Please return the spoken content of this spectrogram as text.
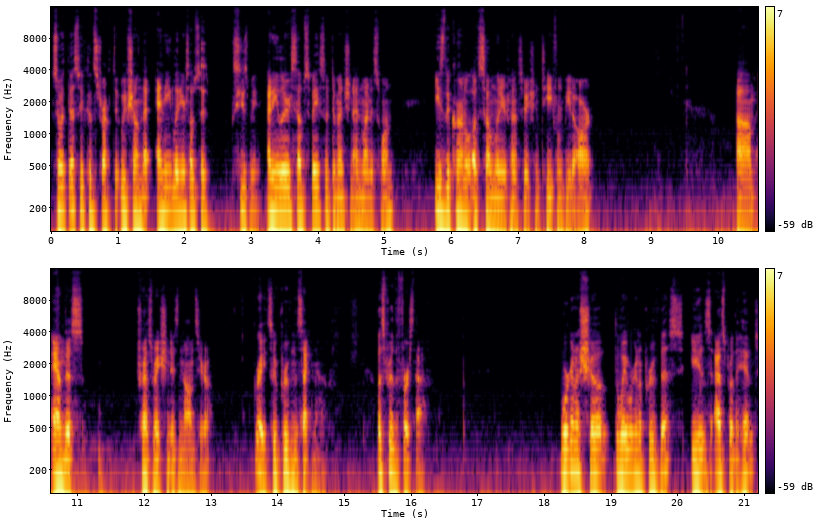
So with this, we've constructed, we've shown that any linear subspace, excuse me, any linear subspace of dimension n minus one is the kernel of some linear transformation t from v to r. Um, and this transformation is non-zero. Great, so we've proven the second half. Let's prove the first half. We're going to show, the way we're going to prove this is, as per the hint,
